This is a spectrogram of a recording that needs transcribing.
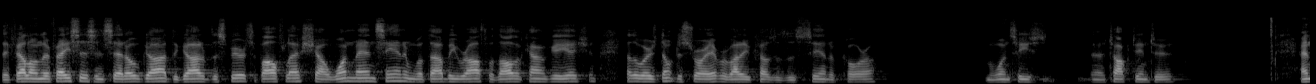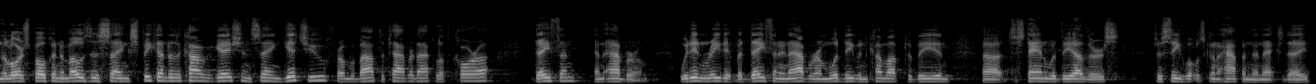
They fell on their faces and said, O God, the God of the spirits of all flesh, shall one man sin, and wilt thou be wroth with all the congregation? In other words, don't destroy everybody because of the sin of Korah, the ones he's uh, talked into. And the Lord spoke unto Moses, saying, Speak unto the congregation, saying, Get you from about the tabernacle of Korah, Dathan, and Abiram. We didn't read it, but Dathan and Abiram wouldn't even come up to be in, uh, to stand with the others to see what was going to happen the next day.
